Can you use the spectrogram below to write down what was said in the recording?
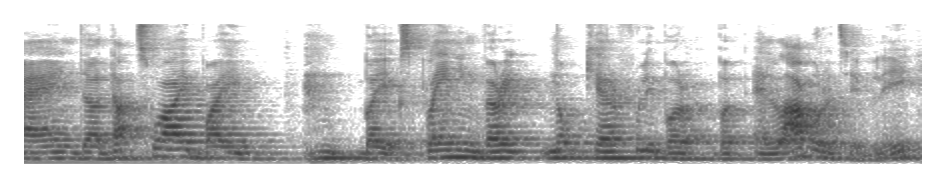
And uh, that's why by by explaining very not carefully but but elaboratively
